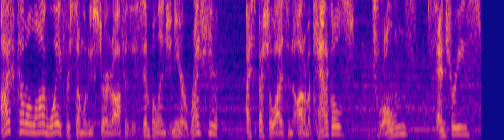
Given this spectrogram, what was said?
I've come a long way for someone who started off as a simple engineer right here. I specialized in automechanicals, drones, sentries,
